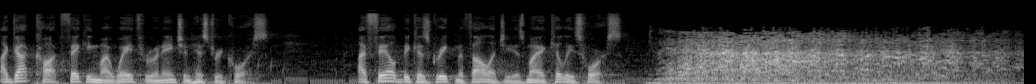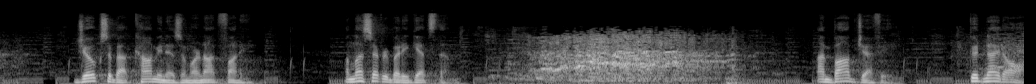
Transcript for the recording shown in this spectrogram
I got caught faking my way through an ancient history course. I failed because Greek mythology is my Achilles horse. Jokes about communism are not funny. Unless everybody gets them. I'm Bob Jeffy. Good night, all.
